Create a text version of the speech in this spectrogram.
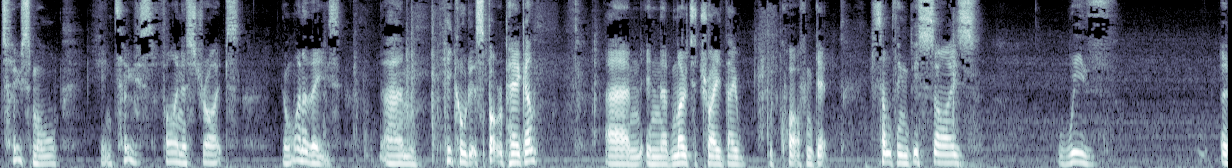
too small, getting too finer stripes. You want one of these. Um, he called it a spot repair gun um, in the motor trade they would quite often get something this size with a,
